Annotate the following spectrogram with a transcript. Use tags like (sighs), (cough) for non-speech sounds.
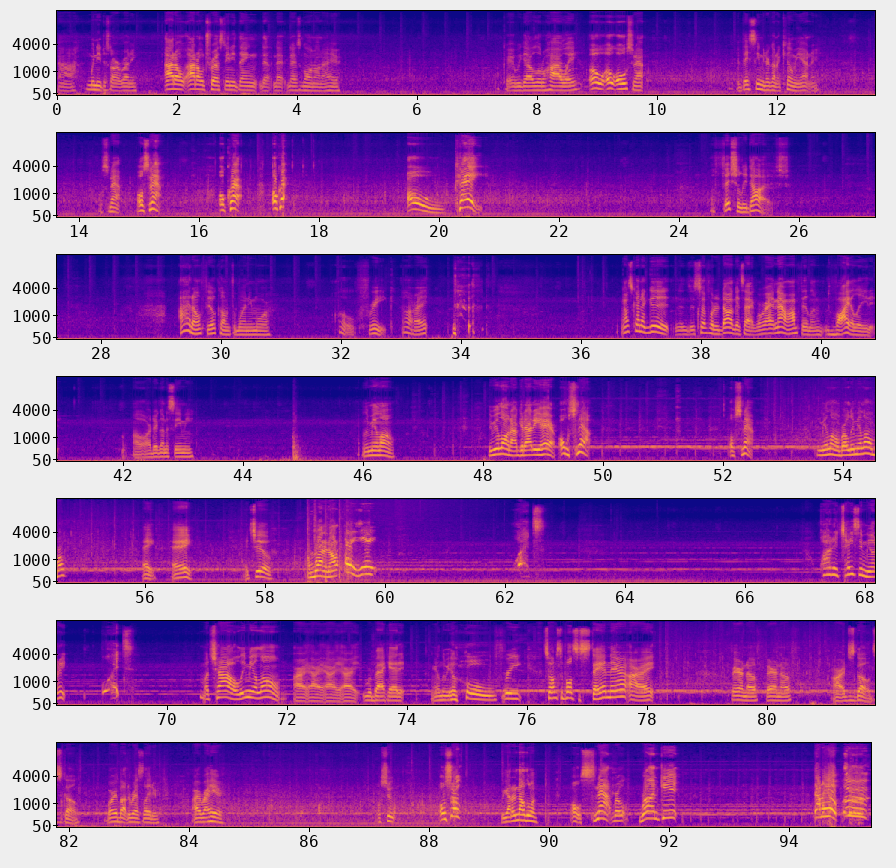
Nah, we need to start running. I don't I don't trust anything that, that that's going on out here. Okay, we got a little highway. Oh, oh, oh, snap. If they see me, they're gonna kill me, aren't they? Oh, snap. Oh, snap. Oh, crap. Oh, crap. Okay. Officially dodged. I don't feel comfortable anymore. Oh, freak. Alright. (laughs) That's kind of good, except for the dog attack. But right now, I'm feeling violated. Oh, are they to see me? Leave me alone. Leave me alone. I'll get out of your hair. Oh, snap. Oh, snap. Leave me alone, bro. Leave me alone, bro. Hey, hey. Hey, chill. I'm running out. Oh, whoa. What? Why are they chasing me? Are they... What? I'm a child. Leave me alone. Alright, alright, alright, alright. We're back at it. And let me... (laughs) Oh, freak. So I'm supposed to stand there? Alright. Fair enough, fair enough. Alright, just go, just go. Worry about the rest later. Alright, right here. Oh, shoot. Oh, shoot! We got another one. Oh, snap, bro. Run, kid. Down the hill. Uh!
